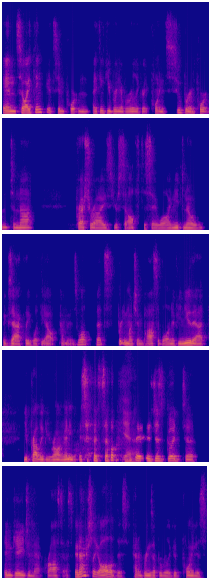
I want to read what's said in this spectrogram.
and so i think it's important i think you bring up a really great point. It's super important to not pressurize yourself to say well i need to know exactly what the outcome is. Well that's pretty much impossible. And if you knew that you'd probably be wrong anyways. So yeah. it's just good to engage in that process. And actually all of this kind of brings up a really good point is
